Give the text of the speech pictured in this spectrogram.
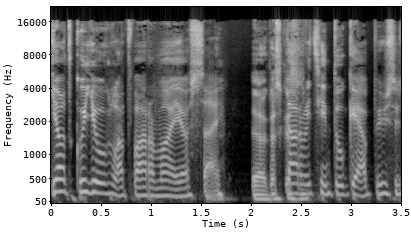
Jotkut juhlat varmaan jossain. Joo, koska se- Tarvitsin tukea pysy,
